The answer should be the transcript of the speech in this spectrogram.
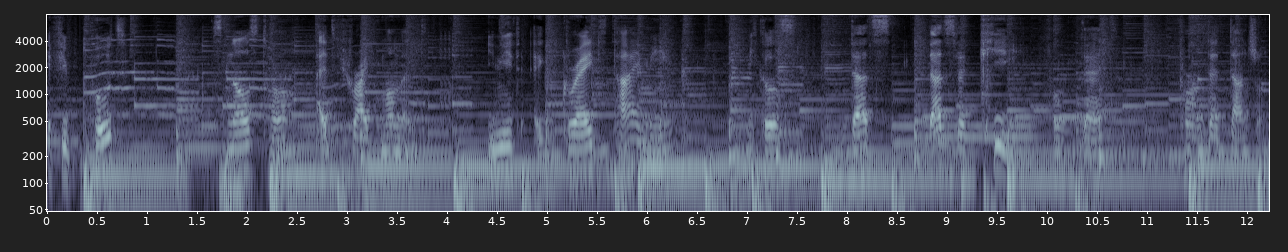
if you put snowstorm at the right moment. You need a great timing because that's that's the key for that for that dungeon.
